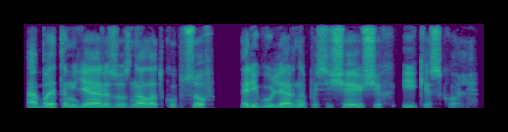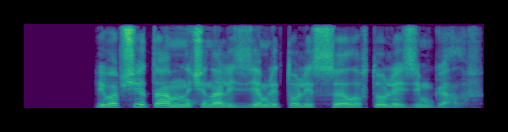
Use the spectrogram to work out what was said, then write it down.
Об этом я разузнал от купцов, регулярно посещающих Икесколе. И вообще там начинались земли то ли селов, то ли земгалов.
